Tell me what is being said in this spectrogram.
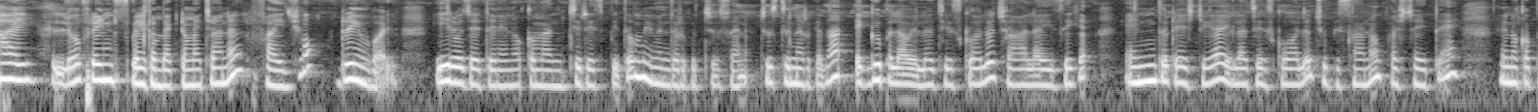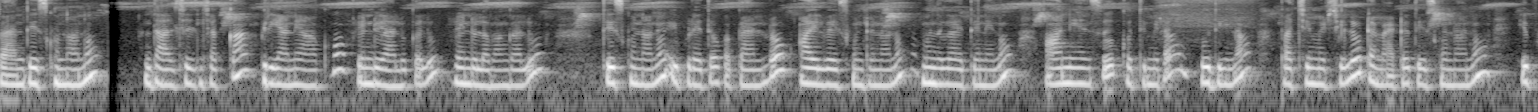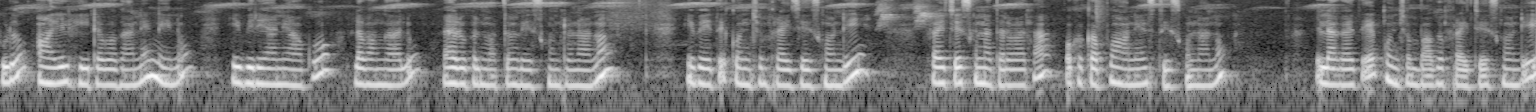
Hi hello friends welcome back to my channel five zoo dream world. ఈరోజు అయితే నేను ఒక మంచి రెసిపీతో మీ ముందరకు చూసాను చూస్తున్నారు కదా ఎగ్ పలావ్ ఎలా చేసుకోవాలో చాలా ఈజీగా ఎంత టేస్టీగా ఎలా చేసుకోవాలో చూపిస్తాను. ఫస్ట్ అయితే నేను ఒక ప్యాన్ తీసుకున్నాను. దాల్చిన చెక్క బిర్యానీ ఆకు రెండు యాలకులు రెండు లవంగాలు తీసుకున్నాను. ఇప్పుడైతే ఒక ప్యాన్లో ఆయిల్ వేసుకుంటున్నాను. ముందుగా అయితే నేను ఆనియన్స్ కొత్తిమీర పుదీనా పచ్చిమిర్చిలు టమాటో తీసుకున్నాను. ఇప్పుడు ఆయిల్ హీట్ అవ్వగానే నేను ఈ బిర్యానీ ఆకు లవంగాలు యాలకులు మొత్తం వేసుకుంటున్నాను. ఇవైతే కొంచెం ఫ్రై చేసుకోండి. ఫ్రై చేసుకున్న తర్వాత ఒక కప్పు ఆనియన్స్ తీసుకున్నాను. ఇలాగైతే కొంచెం బాగా ఫ్రై చేసుకోండి.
